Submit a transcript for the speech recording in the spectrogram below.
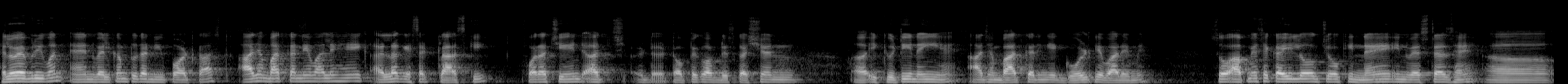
Hello everyone and welcome to the new podcast आज हम बात करने वाले हैं एक अलग एसेट क्लास की। फॉर अ चेंज आज टॉपिक ऑफ़ डिस्कशन इक्विटी नहीं है। आज हम बात करेंगे गोल्ड के बारे में। सो so, आप में से कई लोग जो कि नए इन्वेस्टर्स हैं uh,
